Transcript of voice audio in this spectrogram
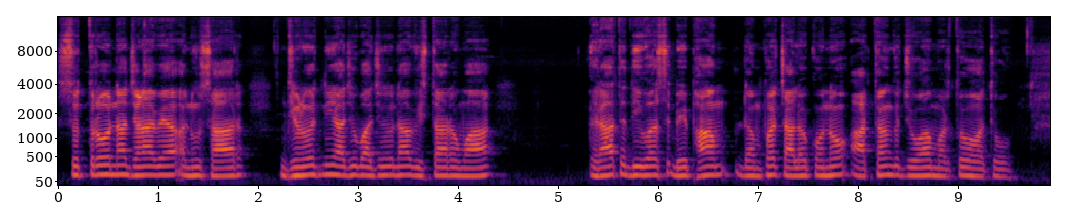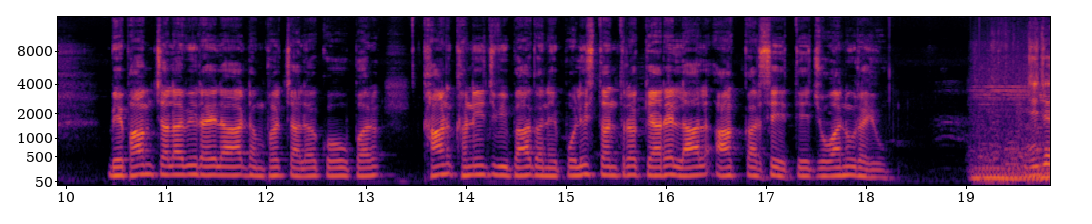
સૂત્રોના જણાવ્યા અનુસાર ઝીણોજની આજુબાજુના વિસ્તારોમાં રાત દિવસ બેફામ ડમ્પર ચાલકોનો આતંક જોવા મળતો હતો. બેફામ ચલાવી રહેલા ડમ્પર ચાલકો ઉપર ખાણ ખનીજ વિભાગ અને પોલીસ તંત્ર ક્યારે લાલ આંખ કરશે તે જોવાનું રહ્યું. GJ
